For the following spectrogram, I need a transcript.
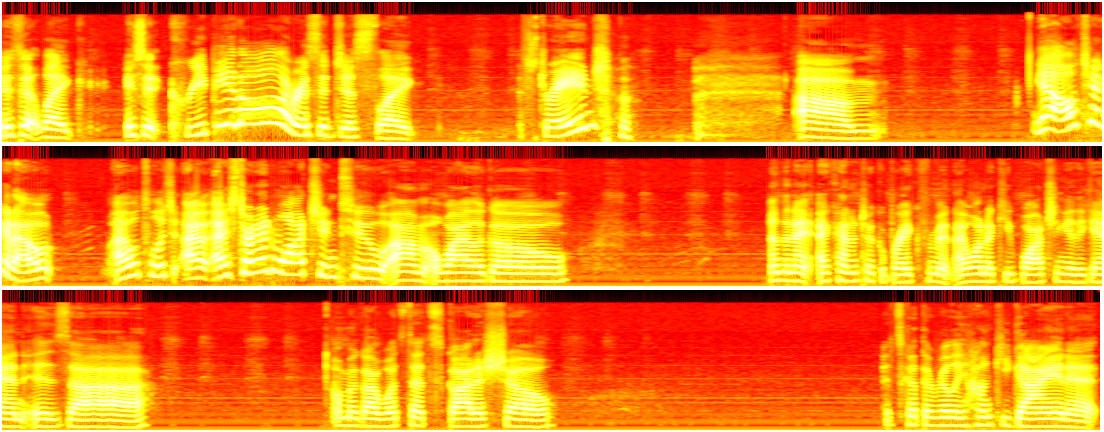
Is it like is it creepy at all or is it just like strange? um Yeah, I'll check it out. I will totally I I started watching too um a while ago and then I, I kind of took a break from it. I want to keep watching it again is uh Oh my god, what's that Scottish show? It's got the really hunky guy in it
